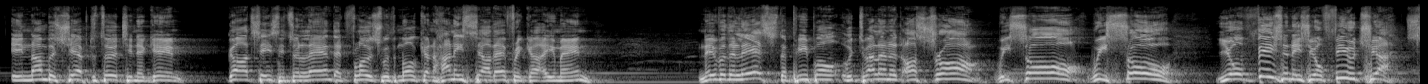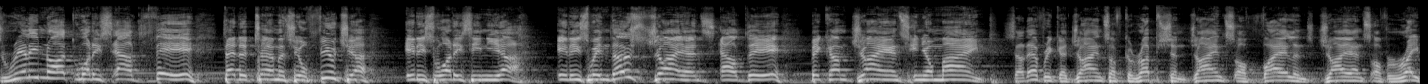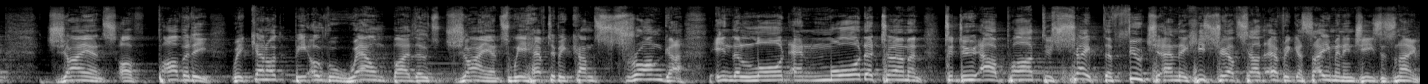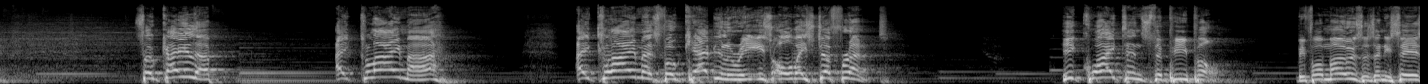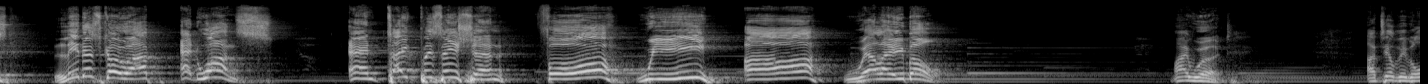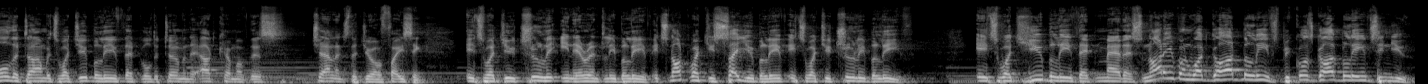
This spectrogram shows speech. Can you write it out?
in Numbers chapter 13 again. God says it's a land that flows with milk and honey, South Africa. Amen. Nevertheless, the people who dwell in it are strong. We saw, we saw. Your vision is your future. It's really not what is out there that determines your future, it is what is in you. It is when those giants out there become giants in your mind. South Africa, giants of corruption, giants of violence, giants of rape, giants of poverty. We cannot be overwhelmed by those giants. We have to become stronger in the Lord and more determined to do our part to shape the future and the history of South Africa. Say amen in Jesus' name. So, Caleb, a climber, a climber's vocabulary is always different. He quietens the people before Moses and he says, Let us go up at once and take possession, for we are well able. My word. I tell people all the time it's what you believe that will determine the outcome of this challenge that you are facing. It's what you truly inherently believe. It's not what you say you believe, it's what you truly believe. It's what you believe that matters, not even what God believes, because God believes in you.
